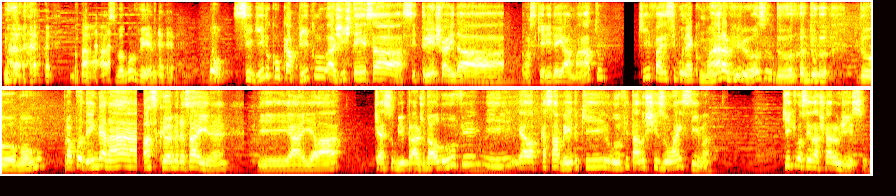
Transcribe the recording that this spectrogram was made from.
Mas, mas vamos ver, né? Bom, seguindo com o capítulo, a gente tem essa, esse trecho aí da nossa querida Yamato, que faz esse boneco maravilhoso do, do, do Momo para poder enganar as câmeras aí, né? E aí ela quer subir para ajudar o Luffy e ela fica sabendo que o Luffy tá no X1 lá em cima. O que, que vocês acharam disso?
